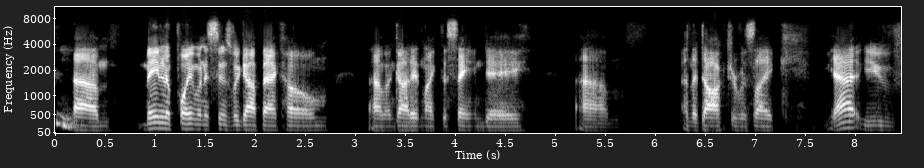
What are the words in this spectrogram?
hmm. um, made an appointment as soon as we got back home um, and got in like the same day. Um, and the doctor was like, yeah, you've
